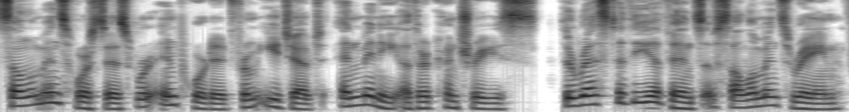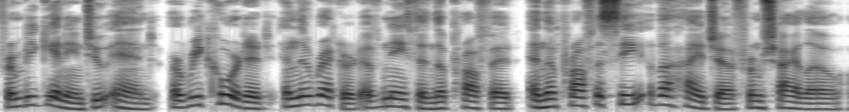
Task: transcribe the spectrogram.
Solomon's horses were imported from Egypt and many other countries. The rest of the events of Solomon's reign from beginning to end are recorded in the record of Nathan the prophet and the prophecy of Ahijah from Shiloh,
